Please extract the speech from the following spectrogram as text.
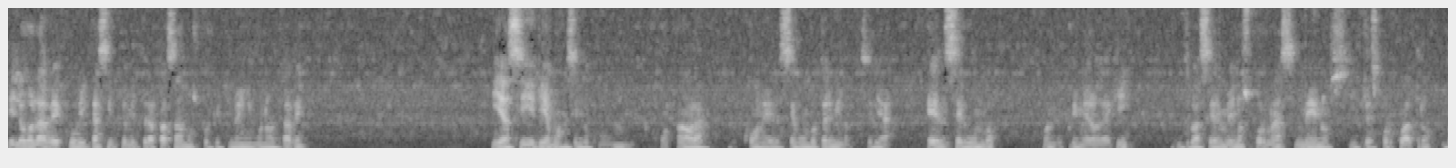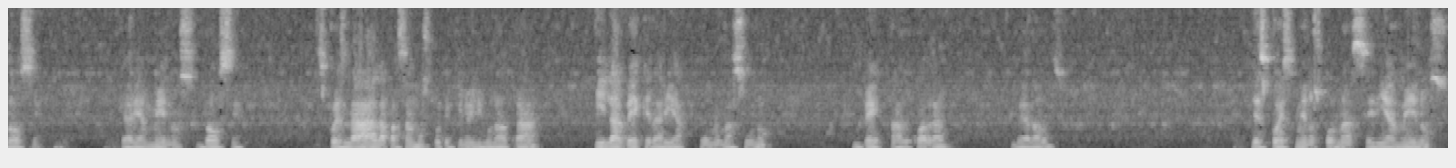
Y luego la B cúbica simplemente la pasamos porque aquí no hay ninguna otra B. Y así iríamos haciendo ahora con el segundo término. Sería el segundo con el primero de aquí. Entonces va a ser menos por más, menos. Y 3 por 4, 12. Quedaría menos 12. Después la A la pasamos porque aquí no hay ninguna otra A. Y la B quedaría 1 más 1, b al cuadrado, b a la 2. Después, menos por más sería menos,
